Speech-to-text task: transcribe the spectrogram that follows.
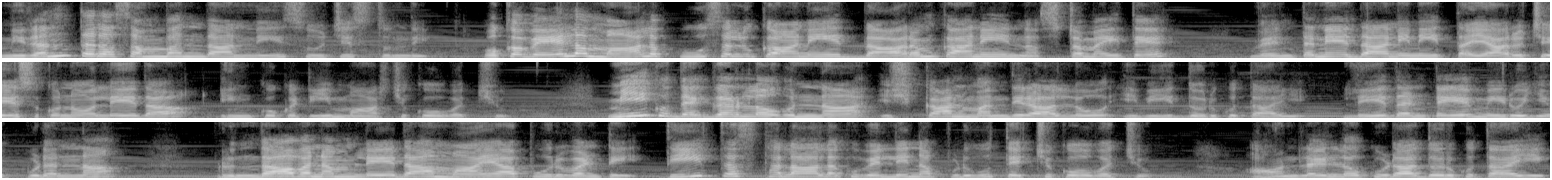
నిరంతర సంబంధాన్ని సూచిస్తుంది. ఒకవేళ మాల పూసలు కానీ దారం కానీ నష్టమైతే వెంటనే దానిని తయారు చేసుకునో లేదా ఇంకొకటి మార్చుకోవచ్చు. మీకు దగ్గరలో ఉన్న ఇష్కాన్ మందిరాల్లో ఇవి దొరుకుతాయి. లేదంటే మీరు ఎప్పుడన్నా బృందావనం లేదా మాయాపూర్ వంటి తీర్థస్థలాలకు వెళ్ళినప్పుడు తెచ్చుకోవచ్చు. ఆన్లైన్లో కూడా దొరుకుతాయి.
